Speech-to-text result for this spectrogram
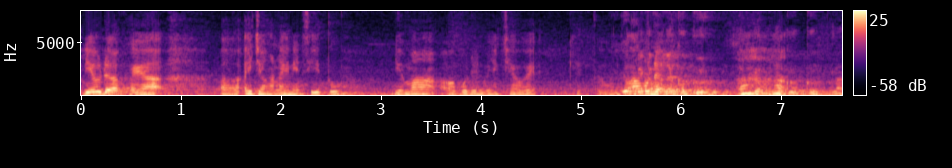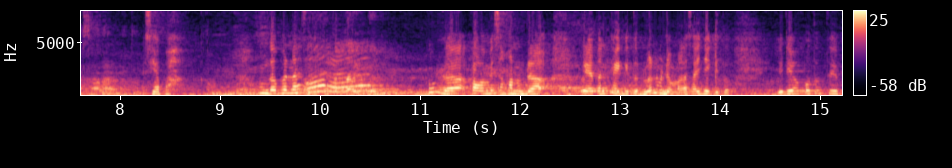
dia udah kayak eh, eh jangan lainin si itu. Dia mah eh, godain banyak cewek gitu. Itu aku udah kan kamunya kekeh penasaran gitu. siapa? Kamunya. Enggak penasaran. Tertarik nggak? Enggak, kalau misalkan udah kelihatan kayak gitu duluan udah malas aja gitu. Jadi aku tuh tipe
